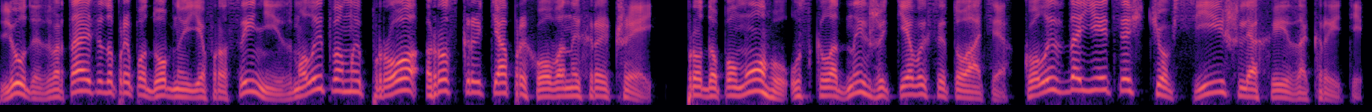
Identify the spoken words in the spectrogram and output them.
Люди звертаються до преподобної Єфросинії з молитвами про розкриття прихованих речей, про допомогу у складних життєвих ситуаціях, коли здається, що всі шляхи закриті,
